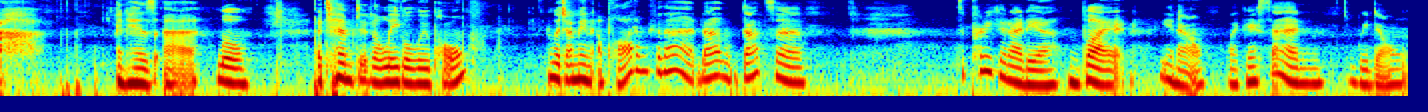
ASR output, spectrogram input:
and his uh, little attempt at a legal loophole. Which I mean, applaud him for that. That that's a it's a pretty good idea. But, you know, like I said, we don't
